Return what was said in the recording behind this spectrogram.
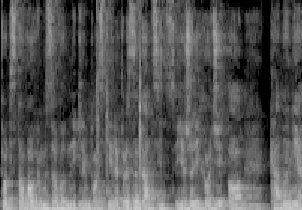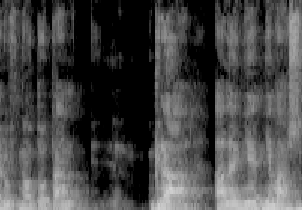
podstawowym zawodnikiem polskiej reprezentacji. Jeżeli chodzi o kanonierów, no to tam gra, ale nie, nie masz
